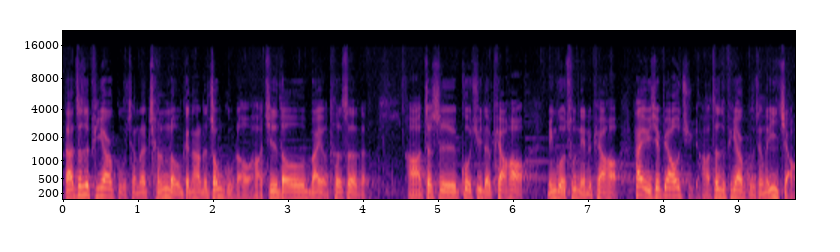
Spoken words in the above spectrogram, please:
那这是平遥古城的城楼跟它的钟鼓楼哈，其实都蛮有特色的。好，这是过去的票号，民国初年的票号，它有一些标举哈。这是平遥古城的一角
